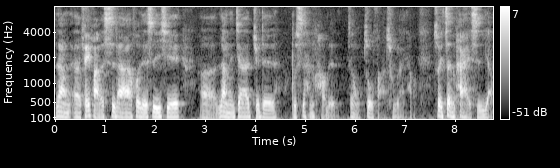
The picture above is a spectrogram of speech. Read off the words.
让呃非法的事啦，或者是一些呃让人家觉得不是很好的这种做法出来哈。所以正派还是要。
